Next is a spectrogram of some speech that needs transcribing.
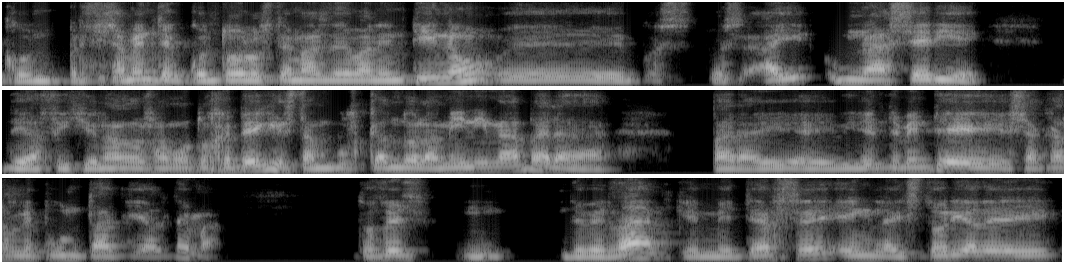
con, precisamente con todos los temas de Valentino, pues, pues hay una serie de aficionados a MotoGP que están buscando la mínima para, para evidentemente sacarle punta aquí al tema. Entonces, de verdad, que meterse en la historia de,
